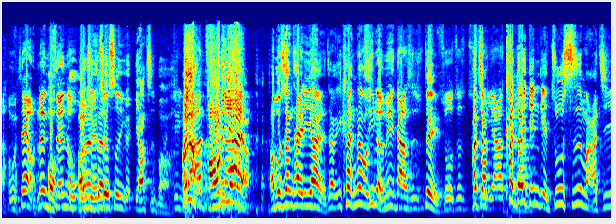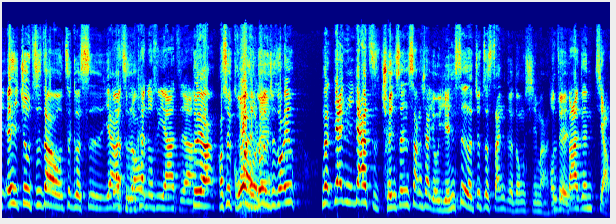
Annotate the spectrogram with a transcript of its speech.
我现在有认真哦，我觉得这是一个鸭子吧？哎呀，好厉害啊！阿伯山太厉害了，这样一看，那我一本面大师对说这，他只要看到一点点蛛丝马迹，哎，就知道这个是鸭子了。看都是鸭子啊。对啊，所以国外很多人就说，哎呦，那鸭鸭子全身上下有颜色的就这三个东西嘛，对不对？嘴巴跟脚，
